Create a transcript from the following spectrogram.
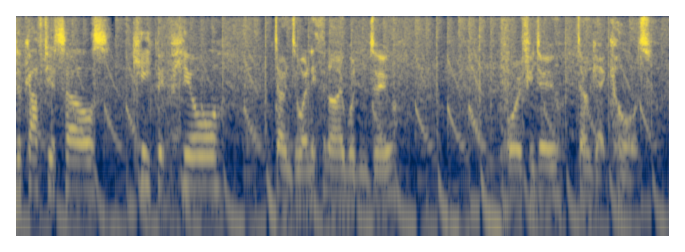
look after yourselves, keep it pure, don't do anything I wouldn't do. Or if you do, don't get caught.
